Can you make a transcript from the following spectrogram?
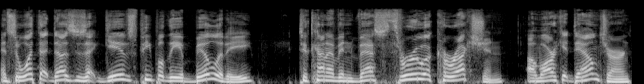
And so what that does is that gives people the ability to kind of invest through a correction a market downturn,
